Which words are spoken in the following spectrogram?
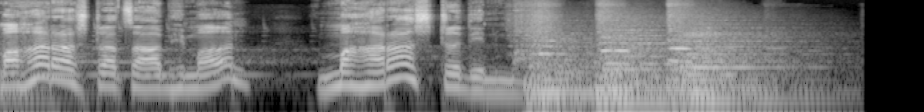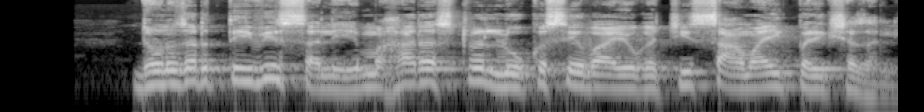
महाराष्ट्राचा अभिमान महाराष्ट्र दिन दोन हजार तेवीस साली महाराष्ट्र लोकसेवा आयोगाची सामायिक परीक्षा झाली.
